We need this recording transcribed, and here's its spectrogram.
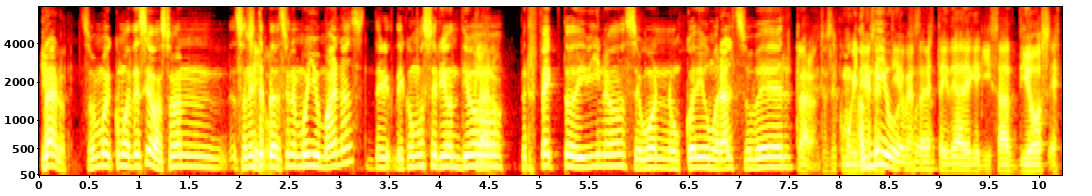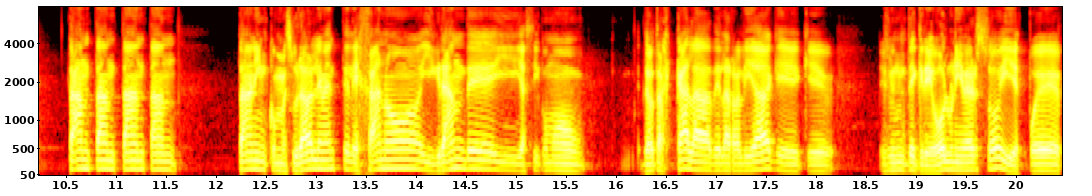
Claro, son muy, como decía, son, son Sí, interpretaciones muy humanas de, de cómo sería un Dios Claro. perfecto, divino, según un código moral súper... Claro, entonces como que tiene Ambiguo, sentido pensar esta idea de que quizás Dios es tan, tan, tan, tan, tan inconmensurablemente lejano y grande y así como de otra escala de la realidad que, que simplemente creó el universo y después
